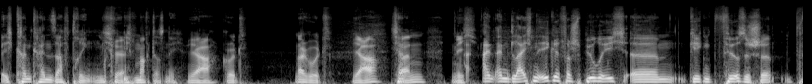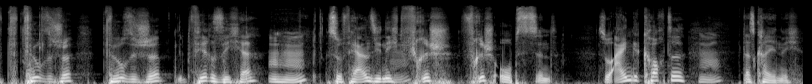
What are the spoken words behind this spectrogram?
Ich kann keinen Saft trinken. Ich, okay. ich mag das nicht. Ja, gut. Na gut. Ja, ich dann nicht. Einen, einen gleichen Ekel verspüre ich ähm, gegen Pfirsiche, Pfirsiche, Pfirsiche, Pfirsiche, mhm. sofern sie nicht mhm. frisch, Frischobst sind. So eingekochte, mhm. das kann ich nicht.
